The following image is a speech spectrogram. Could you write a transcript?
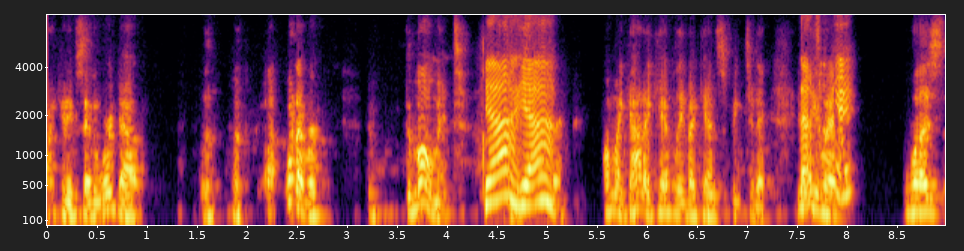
I can't even say the word now. The, uh, whatever. The, the moment. yeah yeah Oh my God, I can't believe I can't speak today. that's anyway, okay was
